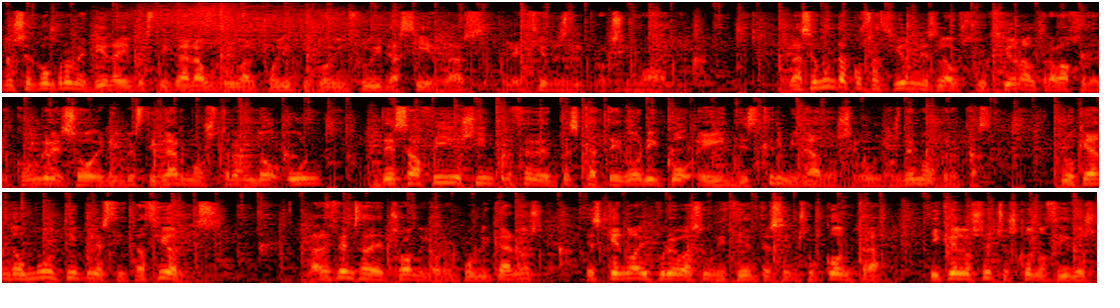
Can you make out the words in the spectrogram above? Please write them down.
no se comprometiera a investigar a un rival político e influir así en las elecciones del próximo año. La segunda acusación es la obstrucción al trabajo del Congreso en investigar mostrando un desafío sin precedentes categórico e indiscriminado, según los demócratas, bloqueando múltiples citaciones. La defensa de Trump y los republicanos es que no hay pruebas suficientes en su contra y que los hechos conocidos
